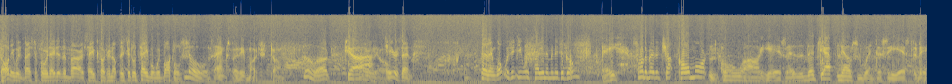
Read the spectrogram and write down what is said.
Thought it was best to we'd ate at the bar, save cluttering up this little table with bottles. No, thanks very much, Tom. Oh, well, cheerio. Ah, cheers, then. Now then, what was it you were saying a minute ago? Eh? What about a chap called Morton. Oh, ah, yes. Uh, the chap Nelson went to see yesterday.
